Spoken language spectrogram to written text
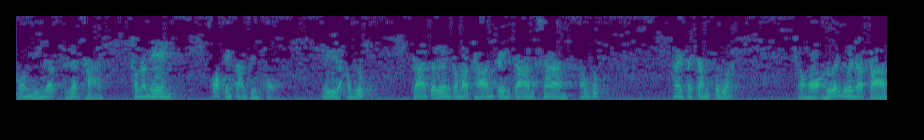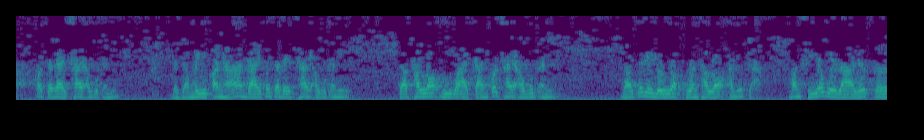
ของหญิงและและชาย เท่านั้นเองก็เป็นการเพียงพอนี่แหละอาวุธ การเจริญกรรมฐานเป็นการสร้างอาวุธให้ประจำตัวก็เหาะเหินเดินอากาศก็จะได้ใช้อาวุธอันนี้แต่จะมีปัญหาอันใดก็จะได้ใช้อาวุธอันนี้ จะทะเลาะวิวาทกันก็ใช้อาวุธอันนี้ เราจะได้รู้ว่าควรทะเลาะกันหรือเปล่ามันเสียเวลาเหลือเกิ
